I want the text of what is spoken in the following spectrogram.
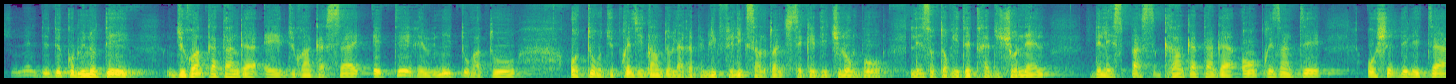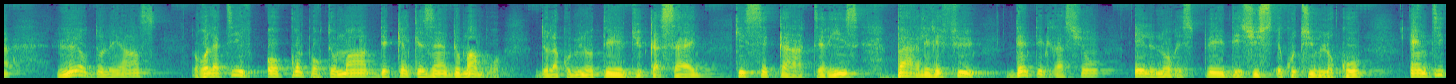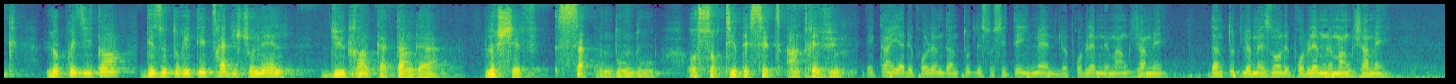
des deux communautés du Grand Katanga et du Grand Kassai étaient réunis tour à tour autour du président de la République Félix Antoine Tshisekedi Chulombo. Les autorités traditionnelles de l'espace Grand Katanga ont présenté au chef de l'État leur doléance relative au comportement de quelques-uns de membres de la communauté du Kassai qui se caractérisent par les refus d'intégration et le non-respect des us et coutumes locaux, indique le président des autorités traditionnelles du Grand Katanga, le chef Sakundundu, au sortir de cette entrevue. Et quand il y a des problèmes dans toutes les sociétés humaines, le problème ne manque jamais. Dans toutes les maisons, le problème ne manque jamais.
